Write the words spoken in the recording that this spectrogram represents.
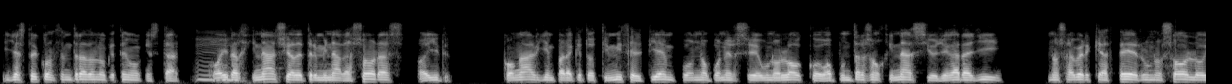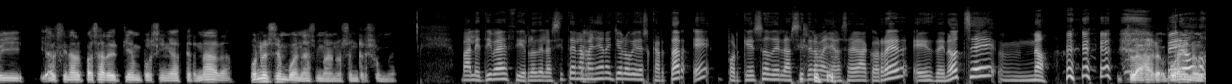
y ya estoy concentrado en lo que tengo que estar. Mm. O ir al gimnasio a determinadas horas, o ir con alguien para que te optimice el tiempo, no ponerse uno loco, o apuntarse a un gimnasio, llegar allí, no saber qué hacer uno solo y, y al final pasar el tiempo sin hacer nada. Ponerse en buenas manos, en resumen. Vale, te iba a decir, lo de las 7 de la mañana yo lo voy a descartar, ¿eh? Porque eso de las 7 de la mañana salir a correr es de noche, mm, no. Claro, Pero bueno.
